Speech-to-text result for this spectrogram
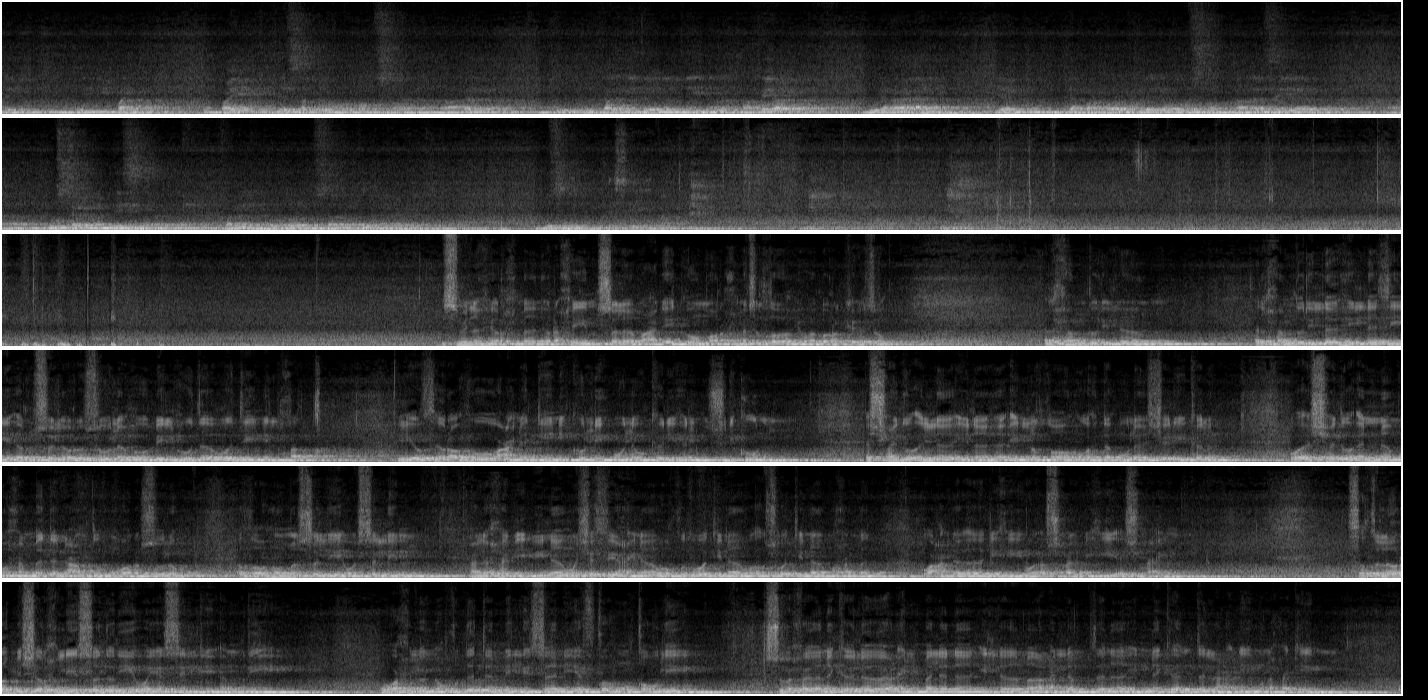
dan memberi lipat yang baik kita selaku orang Allah Taala untuk bekal kita nanti dalam akhirat. Mudah-mudahan yang dapat berkat dari Allah Taala saya uh, teruskan majlis uh, بسم الله الرحمن الرحيم السلام عليكم ورحمة الله وبركاته الحمد لله الحمد لله الذي أرسل رسوله بالهدى ودين الحق ليظهره على الدين كله ولو كره المشركون. أشهد أن لا إله إلا الله وحده لا شريك له وأشهد أن محمدا عبده ورسوله. اللهم صل وسلم على حبيبنا وشفيعنا وقدوتنا وأسوتنا محمد وعلى آله وأصحابه أجمعين. فقل رب اشرح لي صدري ويسر لي أمري. وأحلل عقدة من لساني يفقه قولي. سبحانك لا علم لنا إلا ما علمتنا إنك أنت العليم الحكيم.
